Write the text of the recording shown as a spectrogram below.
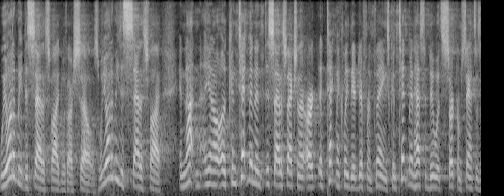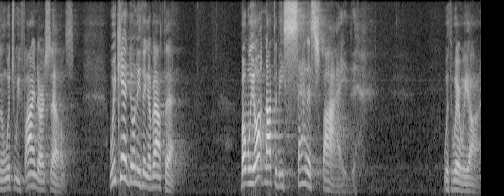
We ought to be dissatisfied with ourselves. We ought to be dissatisfied and not, you know, contentment and dissatisfaction are, are uh, technically they're different things. Contentment has to do with circumstances in which we find ourselves. We can't do anything about that. But we ought not to be satisfied with where we are.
